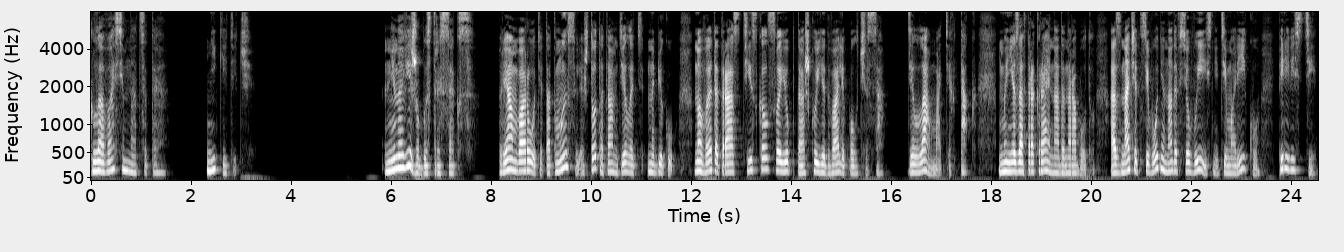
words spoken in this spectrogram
Глава 17. Никитич. Ненавижу быстрый секс. Прям воротит от мысли что-то там делать на бегу. Но в этот раз тискал свою пташку едва ли полчаса. Дела, мать их, так. Мне завтра край надо на работу. А значит, сегодня надо все выяснить и Марийку перевести.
